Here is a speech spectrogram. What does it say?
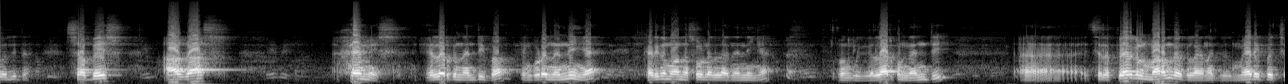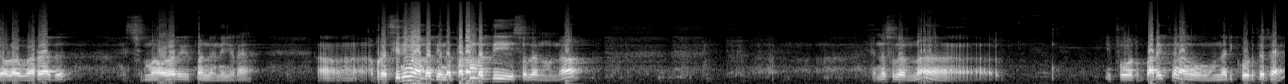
சொல்லிட்டேன். சபேஷ் ஆகாஷ் ஹேமேஷ். எல்லோருக்கும் நன்றிப்பா. என் கூட நின்னீங்க. கடினமான சூழலில் நின்னீங்க. உங்களுக்கு எல்லாருக்கும் நன்றி. சில பேர்கள் மறந்துருக்கலாம். எனக்கு மேடை பேச்சு அவ்வளோ வராது. சும்மா வளர்ப்பேன்னு நினைக்கிறேன். அப்புறம் சினிமா பற்றி இந்த படம் பற்றி சொல்லணும்னா என்ன சொல்லணும்னா இப்போ ஒரு படைப்பு நாங்கள் முன்னாடி கொடுத்துட்டேன்.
